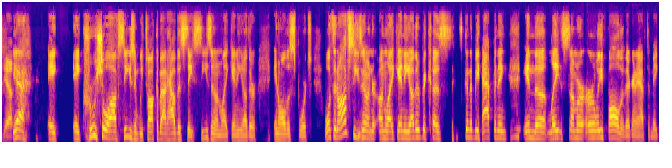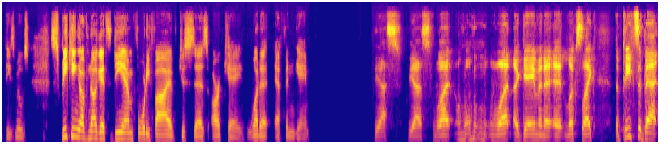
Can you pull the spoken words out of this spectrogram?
yeah, yeah, a a crucial off season. We talk about how this is a season unlike any other in all the sports. Well, it's an off season unlike any other because it's going to be happening in the late summer, early fall that they're going to have to make these moves. Speaking of Nuggets, DM45 just says, "RK, what a effing game." Yes, yes. What what a game, and it, it looks like the pizza bet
